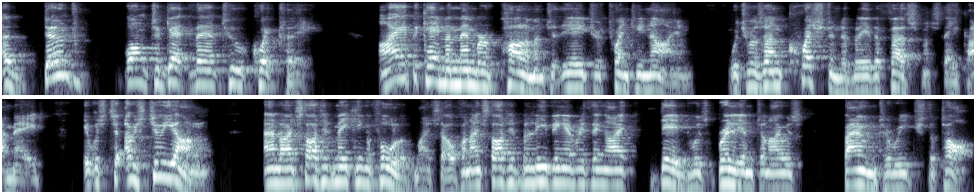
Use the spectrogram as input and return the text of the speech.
I don't want to get there too quickly. I became a member of parliament at the age of 29 which was unquestionably the first mistake I made. It was too, I was too young, and I started making a fool of myself, and I started believing everything I did was brilliant, and I was bound to reach the top.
